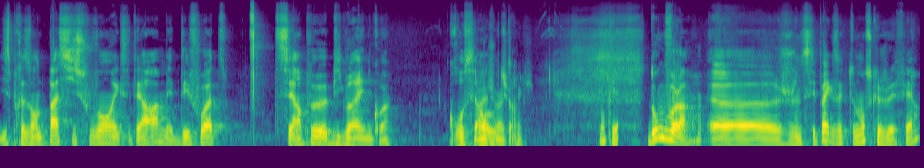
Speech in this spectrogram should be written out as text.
Il se présente pas si souvent, etc. Mais des fois, c'est un peu big brain quoi. Gros Ouais, cerveau, vois tu vois. truc. Donc voilà, euh, je ne sais pas exactement ce que je vais faire,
